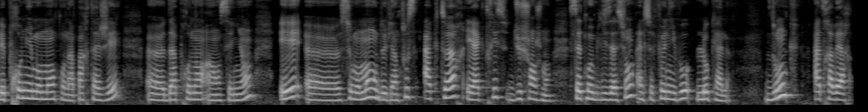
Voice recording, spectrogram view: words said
les premiers moments qu'on a partagés, euh, d'apprenant à enseignant, et ce moment où on devient tous acteurs et actrices du changement. Cette mobilisation, elle se fait au niveau local. Donc, à travers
